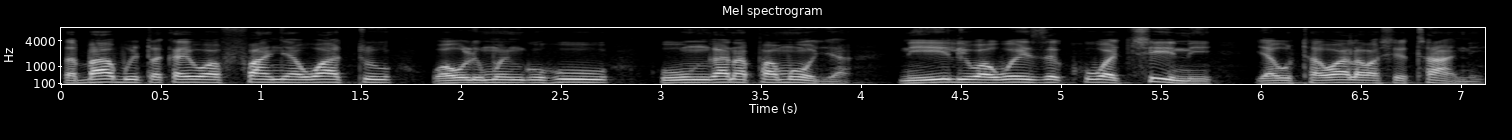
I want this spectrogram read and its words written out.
Sababu itakayowafanya watu wa ulimwengu huu kuungana pamoja ni ili waweze kuwa chini ya utawala wa shetani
